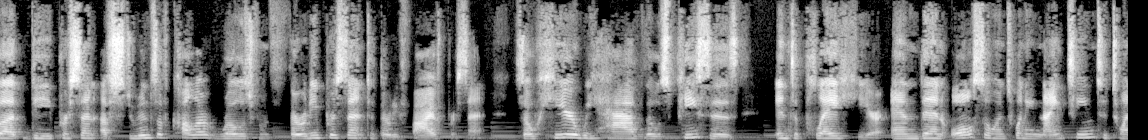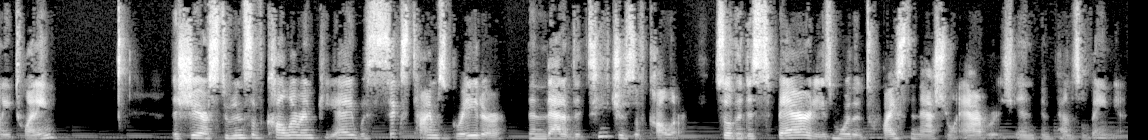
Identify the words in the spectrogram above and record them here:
but the percent of students of color rose from 30% to 35%. So here we have those pieces into play here. And then also in 2019 to 2020, the share of students of color in PA was six times greater than that of the teachers of color. So the disparity is more than twice the national average in, in Pennsylvania.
